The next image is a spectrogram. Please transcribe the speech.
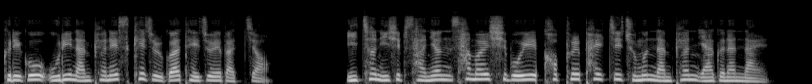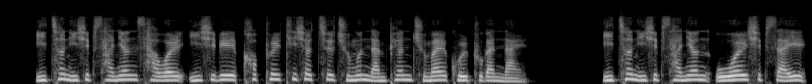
그리고 우리 남편의 스케줄과 대조해 봤죠. 2024년 3월 15일 커플 팔찌 주문 남편 야근한 날. 2024년 4월 20일 커플 티셔츠 주문 남편 주말 골프 간 날. 2024년 5월 14일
